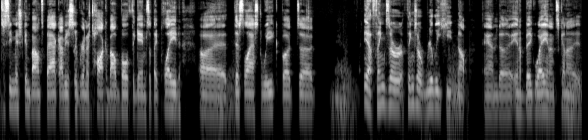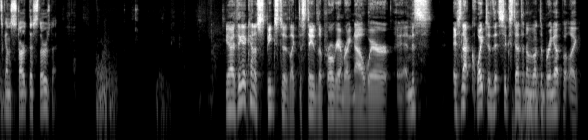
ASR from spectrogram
to see Michigan bounce back. Obviously, we're going to talk about both the games that they played uh, this last week, but uh, yeah, things are things are really heating up and uh, in a big way, and it's gonna it's gonna start this Thursday. Yeah, I think it kind of speaks to like the state of the program right now, where and this it's not quite to this extent that I'm about to bring up, but like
